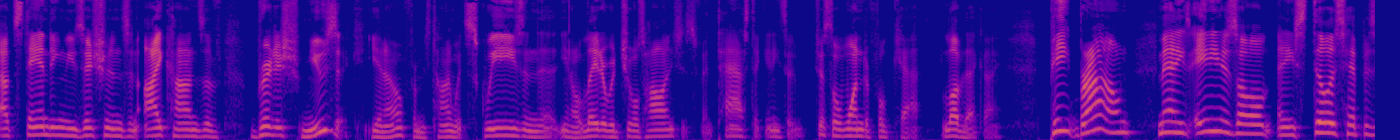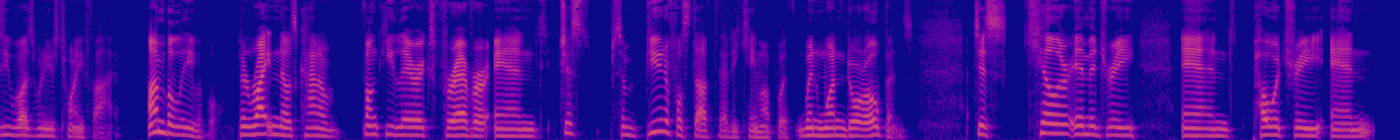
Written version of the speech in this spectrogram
outstanding musicians and icons of British music, you know, from his time with Squeeze and, the, you know, later with Jools Holland. He's just fantastic. And he's a, just a wonderful cat. Love that guy. Pete Brown, man, he's 80 years old and he's still as hip as he was when he was 25. Unbelievable. He's been writing those kind of funky lyrics forever and just some beautiful stuff that he came up with when one door opens. Just killer imagery and poetry and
